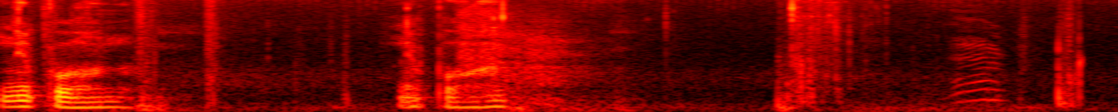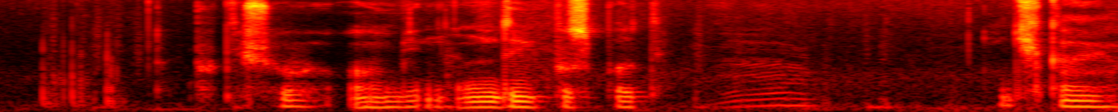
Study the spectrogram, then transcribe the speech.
Непогано. Непогано. Поки що о, блін, не дають поспати. Чекаю.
